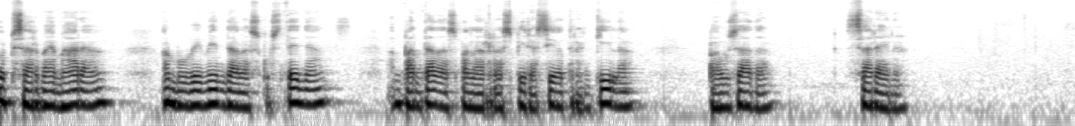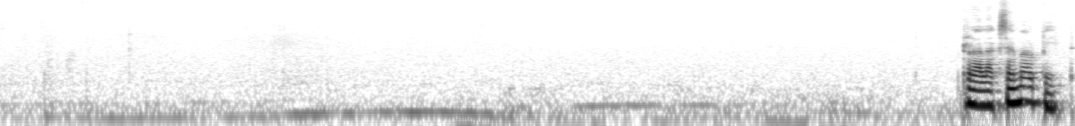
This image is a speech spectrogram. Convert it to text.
Observem ara el moviment de les costelles, empantades per la respiració tranquil·la, pausada, serena. Relaxem el pit.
